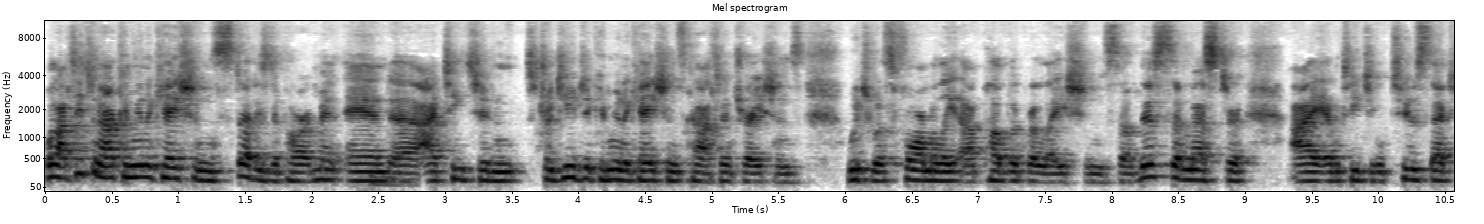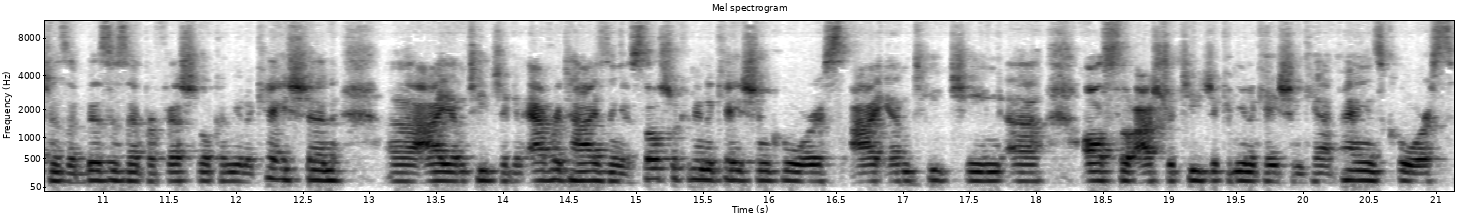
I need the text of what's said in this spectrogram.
Well, I teach in our communications studies department, and uh, I teach in strategic communications concentrations, which was formerly uh, public relations. So this semester, I am teaching two sections of business and professional communication. Uh, I am teaching an advertising and social communication course. I am teaching uh, also our strategic communication campaigns course,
